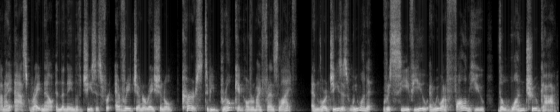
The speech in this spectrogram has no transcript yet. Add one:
And I ask right now, in the name of Jesus, for every generational curse to be broken over my friend's life. And Lord Jesus, we want to receive you and we want to follow you, the one true God,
